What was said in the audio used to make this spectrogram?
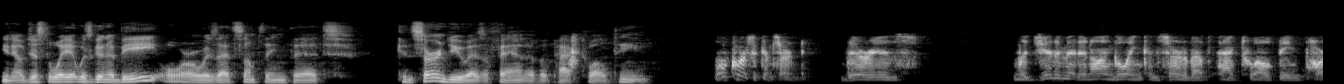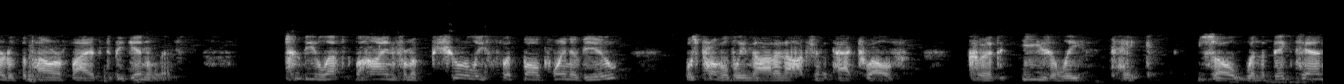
you know, just the way it was going to be, or was that something that concerned you as a fan of a Pac 12 team? Well, of course it concerned me. There is legitimate and ongoing concern about the Pac 12 being part of the Power Five to begin with to be left behind from a purely football point of view was probably not an option the Pac 12 could easily take. So when the Big Ten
